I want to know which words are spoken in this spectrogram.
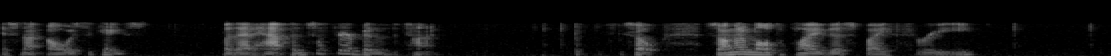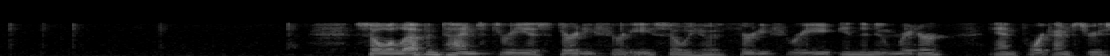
It's not always the case, but that happens a fair bit of the time. So, so I'm going to multiply this by 3. So 11 times 3 is 33, so we have 33 in the numerator, and 4 times 3 is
